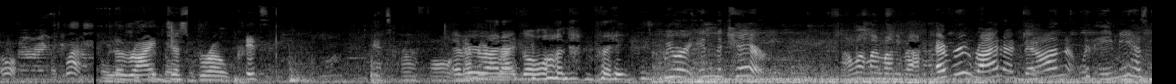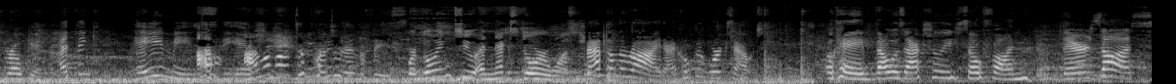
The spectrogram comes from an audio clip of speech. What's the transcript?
Oh, oh a flash. Oh, yeah, the ride said just broke. It's it's her fault. Every, ride, I go on breaks. We were in the chair. I want my money back. Every ride I've been on with Amy has broken. I think Amy's the issue. I'm about to punch her in the face. We're going to a next door one. Back on the ride. I hope it works out. Okay, that was actually so fun. There's us.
